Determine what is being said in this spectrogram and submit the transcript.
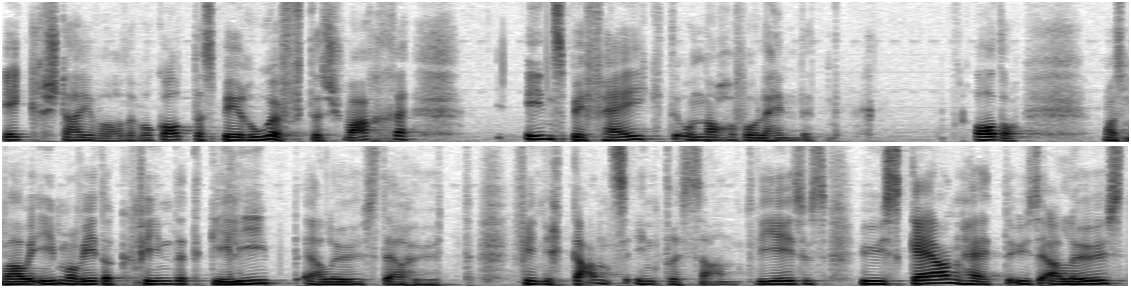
Eckstein geworden, wo Gott das beruft, das Schwache ins befähigt und nachher vollendet. Oder, was man auch immer wieder findet, geliebt, erlöst, erhöht. Finde ich ganz interessant, wie Jesus uns gern hat, uns erlöst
